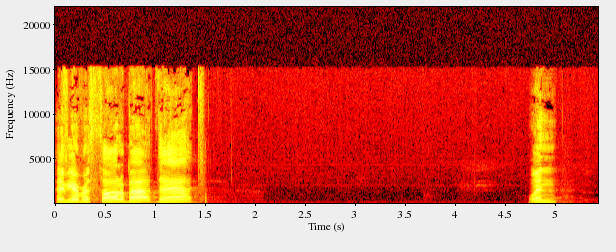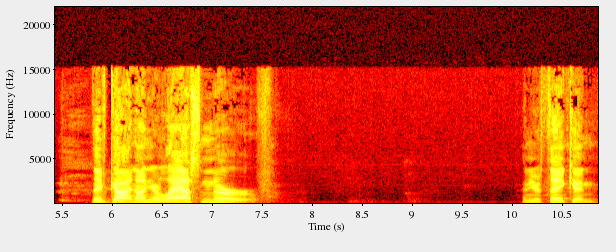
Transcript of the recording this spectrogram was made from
Have you ever thought about that? When they've gotten on your last nerve and you're thinking,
